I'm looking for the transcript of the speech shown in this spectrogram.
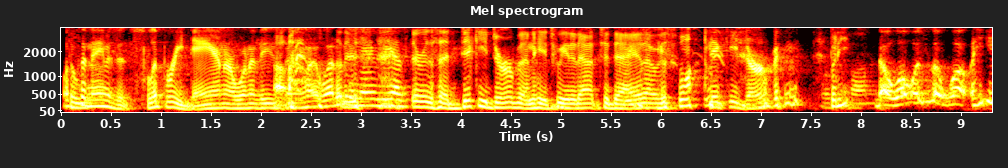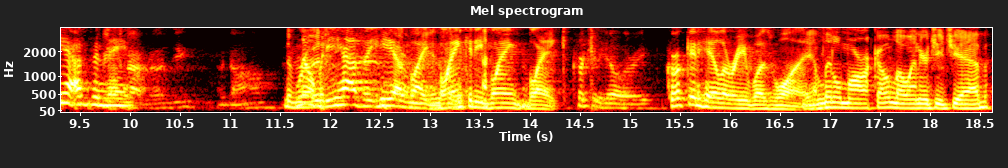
What's the, name? Is it Slippery Dan or one of these? Uh, things? What, what are the names he has? there was a Dickie Durbin he tweeted out today. That was one. Dickie Durbin. But he, No, what was the what? He has the name. about Rosie O'Donnell. The No, Rose- but he has a, he has like blankety blank blank. Crooked Hillary. Crooked Hillary was one. Yeah, Little Marco, low energy Jeb,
